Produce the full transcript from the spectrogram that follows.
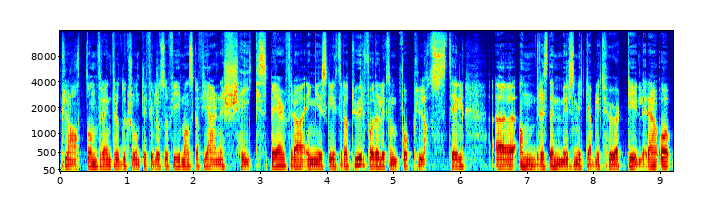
Platon fra introduksjon til filosofi, man skal fjerne Shakespeare fra engelsk litteratur for å liksom få plass til andre stemmer som ikke er blitt hørt tidligere. Og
